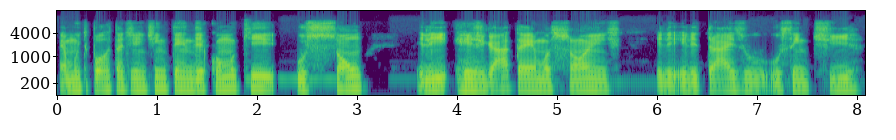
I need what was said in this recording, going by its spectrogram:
é muito importante a gente entender como que o som ele resgata emoções, ele, ele traz o, o sentir,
